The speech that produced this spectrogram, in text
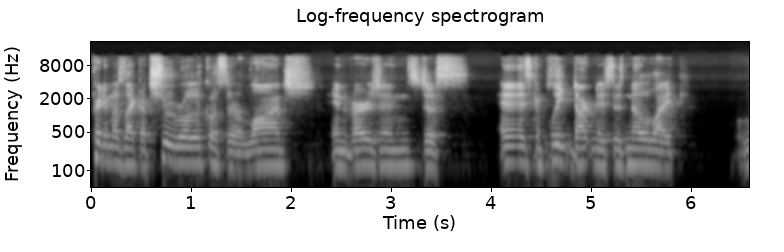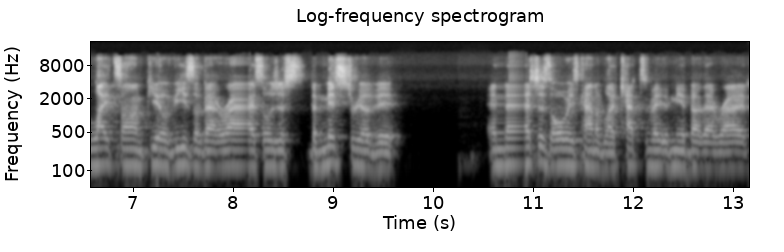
pretty much like a true roller coaster launch inversions, just and it's complete darkness. There's no like lights on POVs of that ride, so just the mystery of it, and that's just always kind of like captivated me about that ride.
